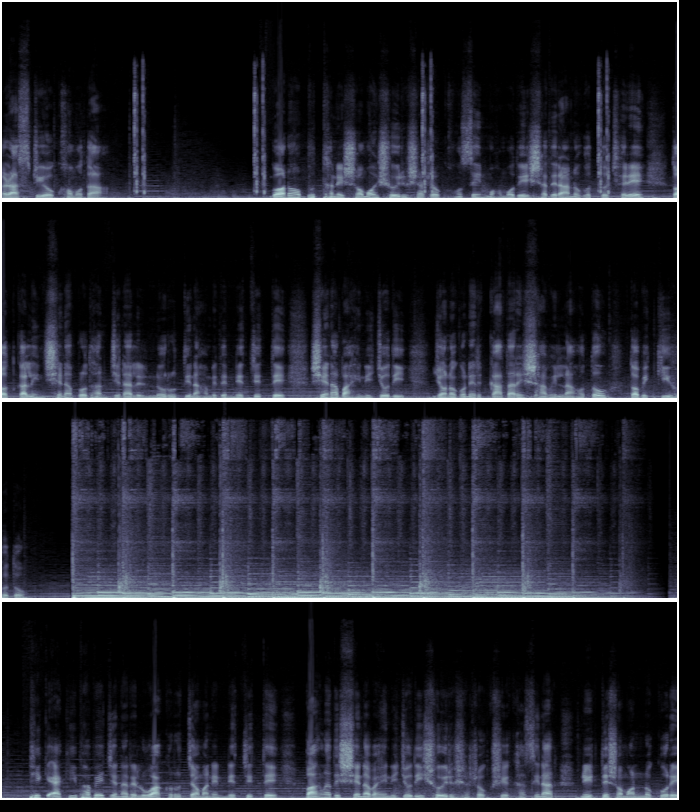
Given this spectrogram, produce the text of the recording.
রাষ্ট্রীয় ক্ষমতা। গণ অভ্যুত্থানের সময় স্বৈরশাসক হোসেন মোহাম্মদ এরশাদের আনুগত্য ছেড়ে তৎকালীন সেনাপ্রধান জেনারেল নুরুদ্দিন আহমেদের নেতৃত্বে সেনাবাহিনী যদি জনগণের কাতারে সামিল না হতো, তবে কি হতো? ঠিক একইভাবে জেনারেল ওয়াকরুজ্জামানের নেতৃত্বে বাংলাদেশ সেনাবাহিনী যদি স্বৈরশাসক শেখ হাসিনার নির্দেশ অমান্য করে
